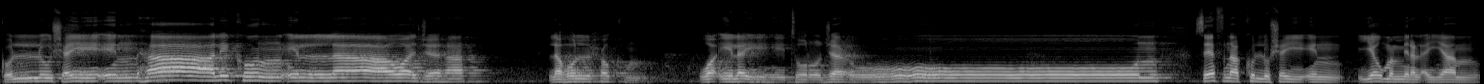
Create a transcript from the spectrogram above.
كل شيء هالك إلا وجهه له الحكم وإليه ترجعون. سيفنى كل شيء يوما من الأيام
